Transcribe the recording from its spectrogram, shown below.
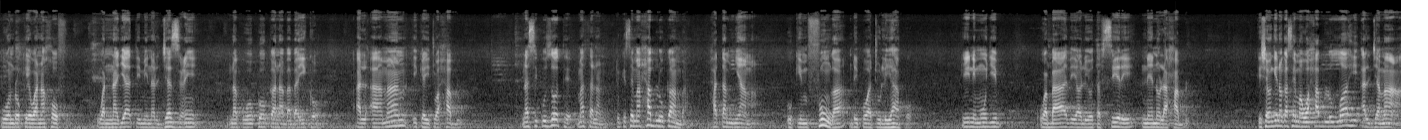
kuondokewa na hofu wanajati min aljazi, na kuokoka na babaiko. Al-aman ikaitwa hablu. Na siku zote mathalan, tukisema hablu kamba, hata mnyama ukimfunga ndipo atuliapo. Hii ni mujib wa baadhi ya waliotafsiri neno la habl. Kisha wengine wakasema wa hablullahi aljamaa.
